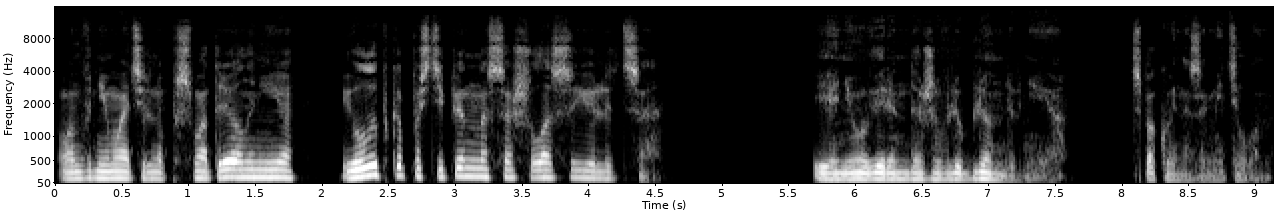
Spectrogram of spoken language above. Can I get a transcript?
Он внимательно посмотрел на нее, и улыбка постепенно сошла с ее лица. «Я не уверен, даже влюблен ли в нее». — спокойно заметил он.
